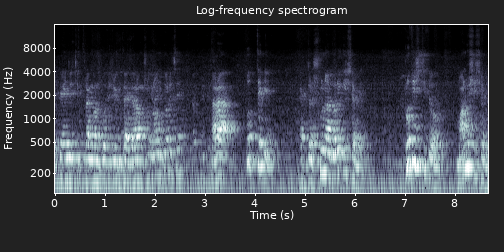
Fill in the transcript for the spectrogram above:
এটা এই যে চিত্রাঙ্কন প্রতিযোগিতায় যারা অংশগ্রহণ করেছে, তারা প্রত্যেকে একজন সুনাগরিক হিসেবে, প্রতিষ্ঠিত মানুষ হিসেবে,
